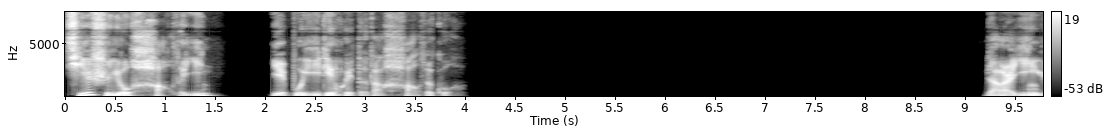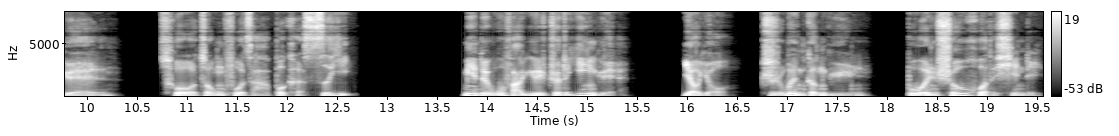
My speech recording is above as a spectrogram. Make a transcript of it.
即使有好的因，也不一定会得到好的果。然而因缘错综复杂，不可思议。面对无法预知的因缘，要有只问耕耘不问收获的心理。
